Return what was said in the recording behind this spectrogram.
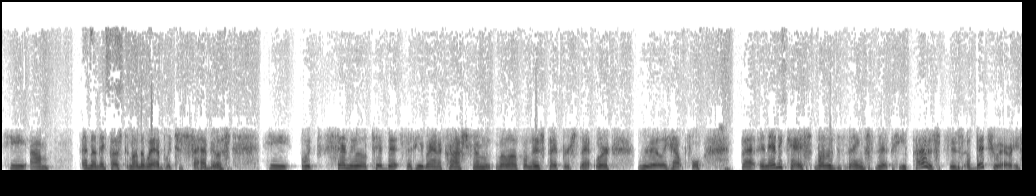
he um, and then they post them on the web, which is fabulous. He would send me little tidbits that he ran across from the local newspapers that were really helpful. But in any case, one of the things that he posts is obituaries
